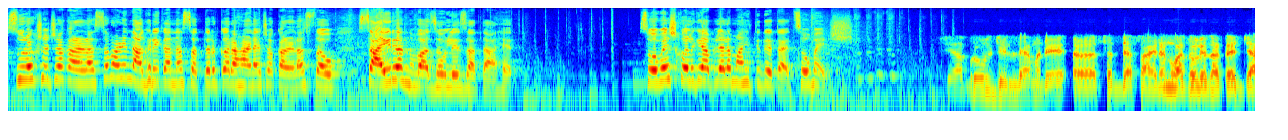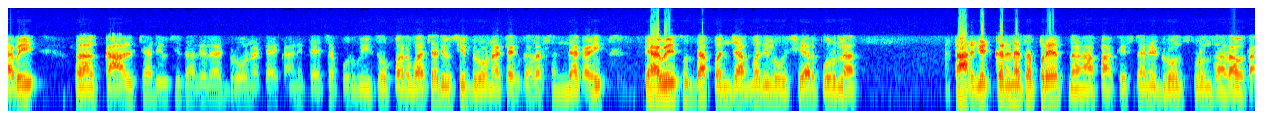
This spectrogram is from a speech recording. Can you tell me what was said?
सुरक्षेच्या कारणास्तव आणि नागरिकांना सतर्क राहण्याच्या कारणास्तव सायरन वाजवले जात आहेत. सोमेश कोलगे आपल्याला माहिती देत आहेत. सोमेश. जिल्ह्यामध्ये सध्या सायरन वाजवले जात आहेत. ज्यावेळी कालच्या दिवशी झालेला ड्रोन अटॅक आणि त्याच्यापूर्वी जो परवाच्या दिवशी ड्रोन अटॅक झाला संध्याकाळी त्यावेळी सुद्धा पंजाबमधील होशियारपूरला टार्गेट करण्याचा प्रयत्न हा पाकिस्तानी ड्रोन्सकडून झाला होता.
